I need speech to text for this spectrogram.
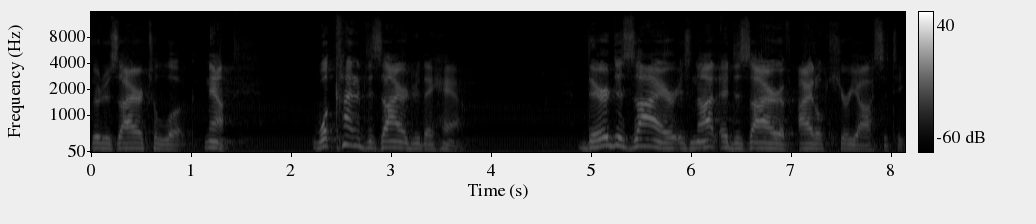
their desire to look. Now, what kind of desire do they have? Their desire is not a desire of idle curiosity.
